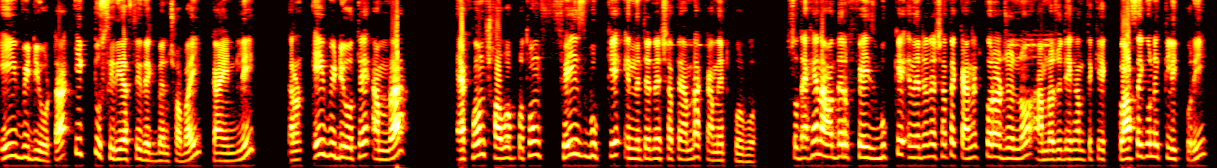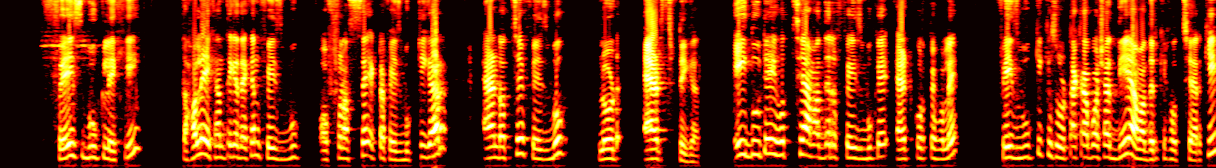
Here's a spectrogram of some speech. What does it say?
এই ভিডিওটা একটু সিরিয়াসলি দেখবেন সবাই কাইন্ডলি কারণ এই ভিডিওতে আমরা এখন সর্বপ্রথম ফেসবুককে এনএটেনের সাথে আমরা কানেক্ট করব। সো দেখেন আমাদের ফেসবুককে এনএটেনের সাথে কানেক্ট করার জন্য আমরা যদি এখান থেকে প্লাস আইকনে ক্লিক করি ফেসবুক লিখি, তাহলে এখান থেকে দেখেন ফেসবুক অপশন আসছে, একটা ফেসবুক ট্রিগার অ্যান্ড হচ্ছে ফেসবুক লোড অ্যাডস ট্রিগার এই দুইটাই হচ্ছে আমাদের ফেসবুকে অ্যাড করতে হলে ফেসবুককে কিছু টাকা পয়সা দিয়ে আমাদেরকে হচ্ছে আর কি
